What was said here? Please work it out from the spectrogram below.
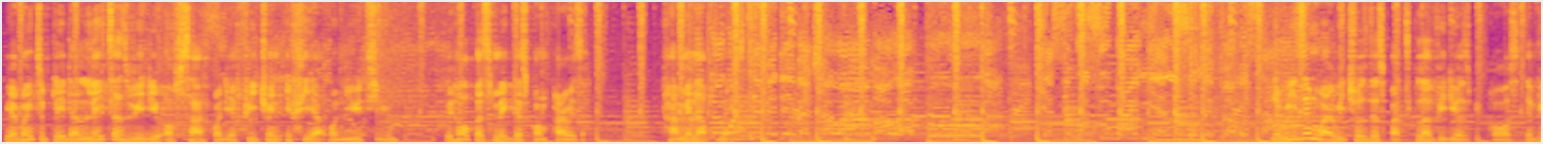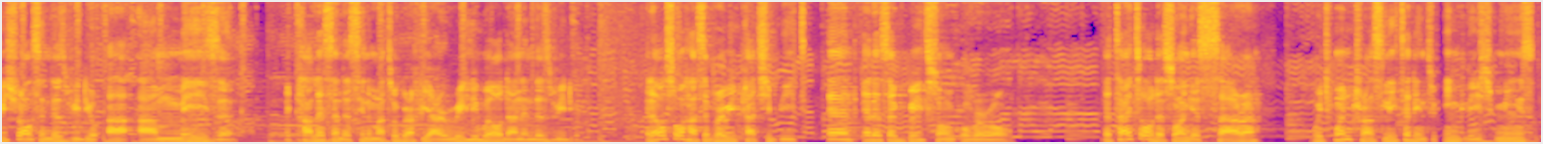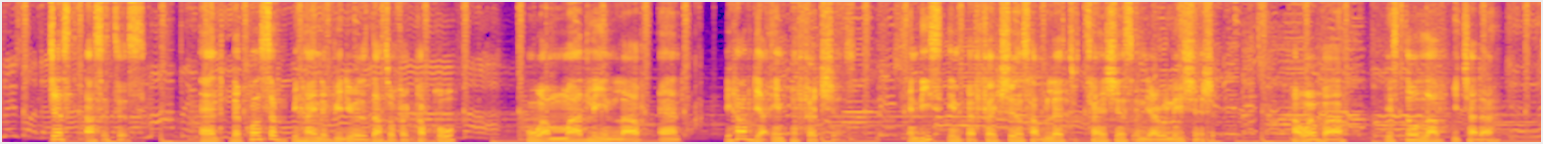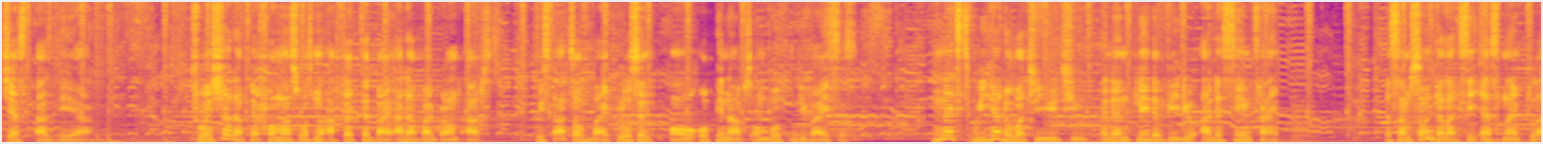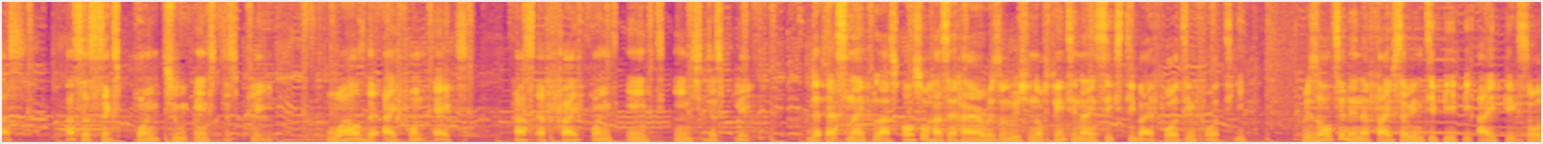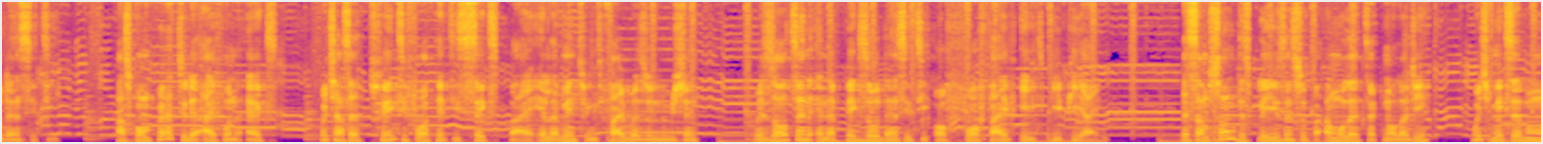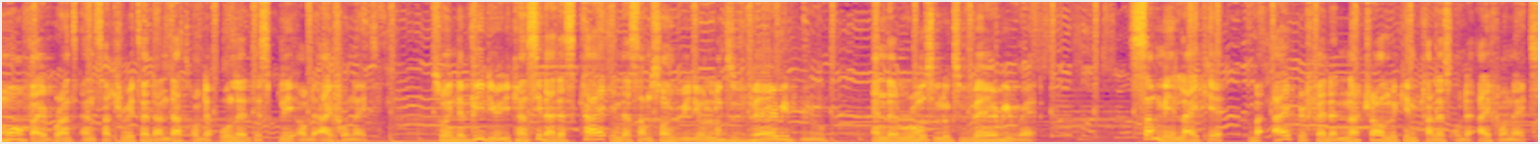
we are going to play the latest video of Sarkodie featuring Efya on YouTube to help us make this comparison. Coming up next. The reason why we chose this particular video is because the visuals in this video are amazing. The colors and the cinematography are really well done in this video. It also has a very catchy beat and it is a great song overall. The title of the song is Saara, which when translated into English means just as it is. And the concept behind the video is that of a couple who are madly in love and they have their imperfections and these imperfections have led to tensions in their relationship. However, they still love each other just as they are. To ensure that performance was not affected by other background apps, we start off by closing all open apps on both devices. Next, we head over to YouTube and then play the video at the same time. The Samsung Galaxy S9 Plus has a 6.2 inch display, whilst the iPhone X has a 5.8 inch display. The S9 Plus also has a higher resolution of 2960 by 1440, resulting in a 570 ppi pixel density, as compared to the iPhone X, which has a 2436 by 1125 resolution, resulting in a pixel density of 458 ppi. The Samsung display uses Super AMOLED technology, which makes it more vibrant and saturated than that of the OLED display of the iPhone X, so in the video, you can see that the sky in the Samsung video looks very blue and the rose looks very red. Some may like it, but I prefer the natural looking colors of the iPhone X.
